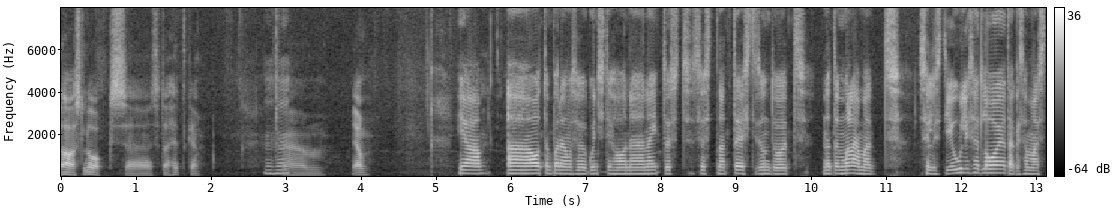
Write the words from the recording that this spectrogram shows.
taaslooks äh, seda hetke mm. -hmm. Ähm, jah. ja äh, ootan põnevusega kunstihoone näitust, sest nad tõesti tunduvad, nad on mõlemad sellised jõulised loojad, aga samas,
